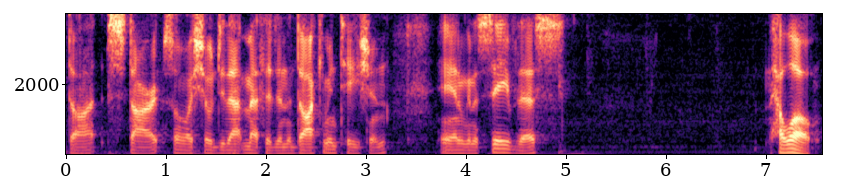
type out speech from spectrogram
dot start. So I showed you that method in the documentation. And I'm going to save this. Hello.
